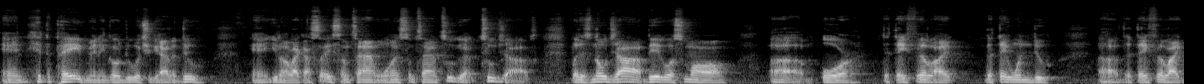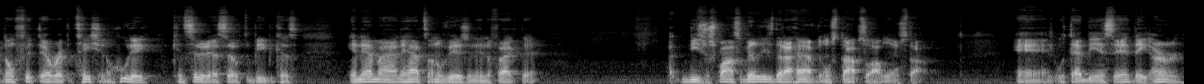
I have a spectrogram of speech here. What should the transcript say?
and hit the pavement and go do what you got to do. And you know, like I say, sometimes one, sometimes two got two jobs, but it's no job, big or small, um, or that they feel like that they wouldn't do, uh, that they feel like don't fit their reputation or who they consider themselves to be, because in their mind they have tunnel vision in the fact that these responsibilities that I have don't stop, so I won't stop. And with that being said, they earn.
